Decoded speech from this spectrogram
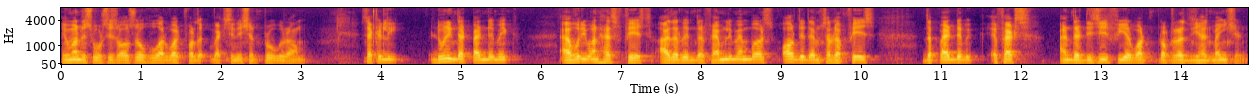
human resources also who are worked for the vaccination program. Secondly, during that pandemic, everyone has faced, either with their family members or they themselves have faced the pandemic effects and the disease fear what Dr. Rajni has mentioned.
